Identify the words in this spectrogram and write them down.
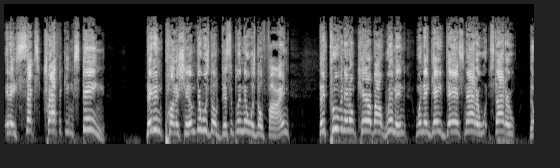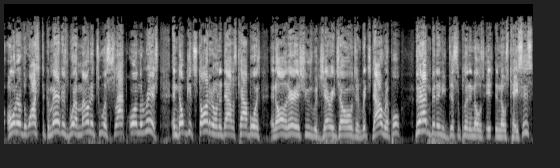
in a sex trafficking sting. They didn't punish him. There was no discipline. There was no fine. They've proven they don't care about women when they gave Dan Snyder, Snyder the owner of the Washington Commanders, what amounted to a slap on the wrist. And don't get started on the Dallas Cowboys and all of their issues with Jerry Jones and Rich Dalrymple. There hadn't been any discipline in those in those cases.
